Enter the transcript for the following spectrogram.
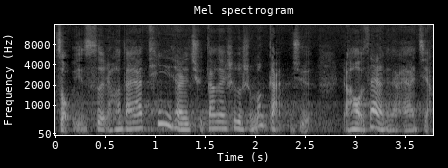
走一次，然后大家听一下这曲大概是个什么感觉，然后我再来给大家讲。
